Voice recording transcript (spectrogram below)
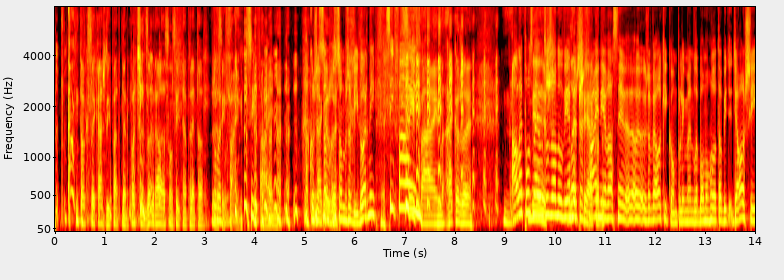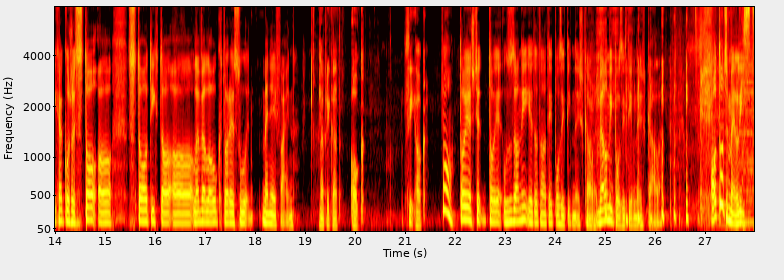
to chce každý partner počuť. Zobrala som si ťa preto, že no, si fajn. Si fajn. Akože som, že... som že výborný? Si fajn. Si fajn. Akože, Ale poznajú Zuzanu, vieme, že fajn je vlastne že veľký kompliment, lebo mohlo to byť ďalších akože 100, 100 týchto levelov, ktoré sú menej fajn. Napríklad ok. Si ok. No, to je ešte, to je u Zuzany, je toto na tej pozitívnej škále. Veľmi pozitívnej škále. Otočme list.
